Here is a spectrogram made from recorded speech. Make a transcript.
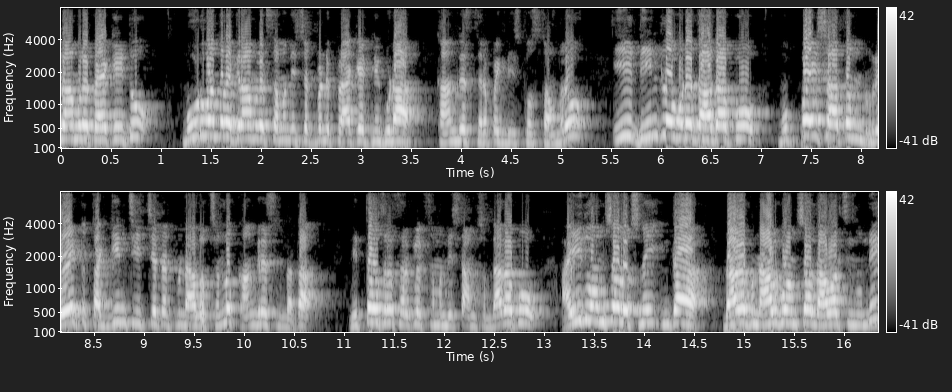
గ్రాముల ప్యాకెటు మూడు వందల గ్రాములకు సంబంధించినటువంటి ప్యాకెట్ని కూడా కాంగ్రెస్ తెరపైకి తీసుకొస్తా ఉన్నారు. ఈ దీంట్లో కూడా దాదాపు ముప్పై శాతం రేటు తగ్గించి ఇచ్చేటటువంటి ఆలోచనలో కాంగ్రెస్ ఉందట. నిత్యావసర సరుకులకు సంబంధించిన అంశం. దాదాపు ఐదు అంశాలు వచ్చినాయి. ఇంకా దాదాపు నాలుగు అంశాలు రావాల్సింది ఉంది.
